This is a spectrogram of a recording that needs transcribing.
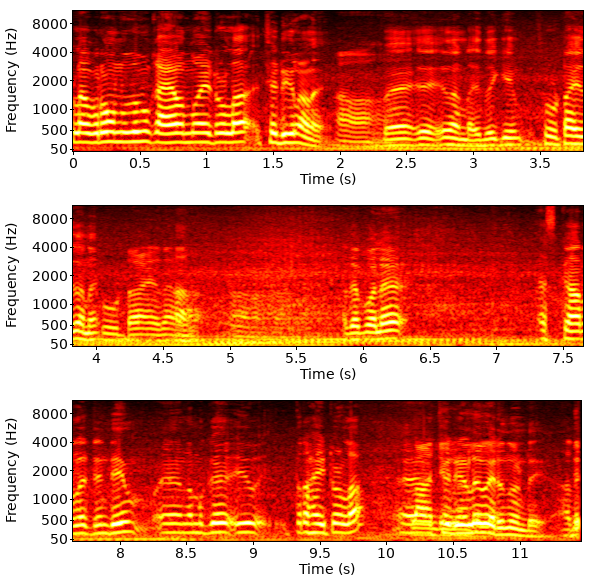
ഫ്ലവർ വന്നതും കായ വന്നതുമായിട്ടുള്ള ചെടികളാണ്. ഇതാണ് ഇതുണ്ട്. ഇതൊക്കെ ഫ്രൂട്ട് ആയതാണ്. ഫ്രൂട്ടായതാണ് ആയതാണ്. അതേപോലെ സ്കാർലറ്റിന്റെയും നമുക്ക് ഇത്ര ഹൈറ്റ് ഉള്ള ചെടികൾ വരുന്നുണ്ട്. ഇത്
